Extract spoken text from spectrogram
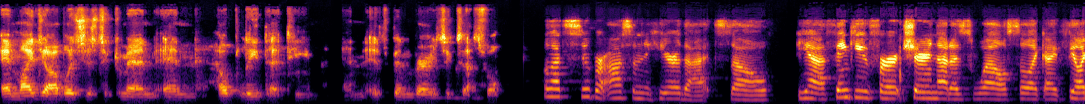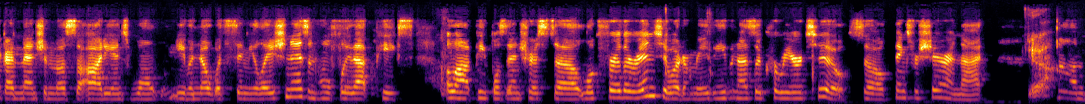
and my job was just to come in and help lead that team, and it's been very successful. Well, that's super awesome to hear that. So, yeah, thank you for sharing that as well. So, like, I feel like I mentioned, most of the audience won't even know what simulation is, and hopefully that piques a lot of people's interest to look further into it, or maybe even as a career too. So, thanks for sharing that. Yeah. Um,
